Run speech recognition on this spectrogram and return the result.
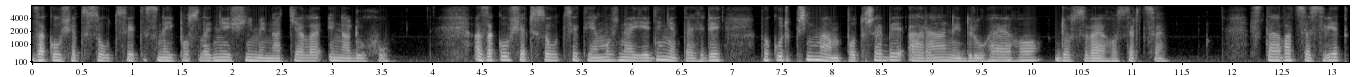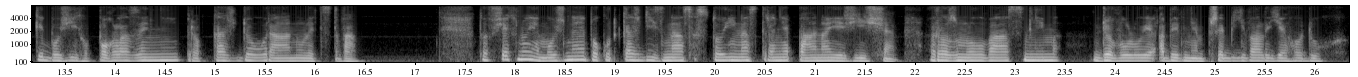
Zakoušet soucit s nejposlednějšími na těle i na duchu. A zakoušet soucit je možné jedině tehdy, pokud přijímám potřeby a rány druhého do svého srdce. Stávat se svědky božího pohlazení pro každou ránu lidstva. To všechno je možné, pokud každý z nás stojí na straně Pána Ježíše, rozmlouvá s ním, dovoluje, aby v něm přebýval jeho duch.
